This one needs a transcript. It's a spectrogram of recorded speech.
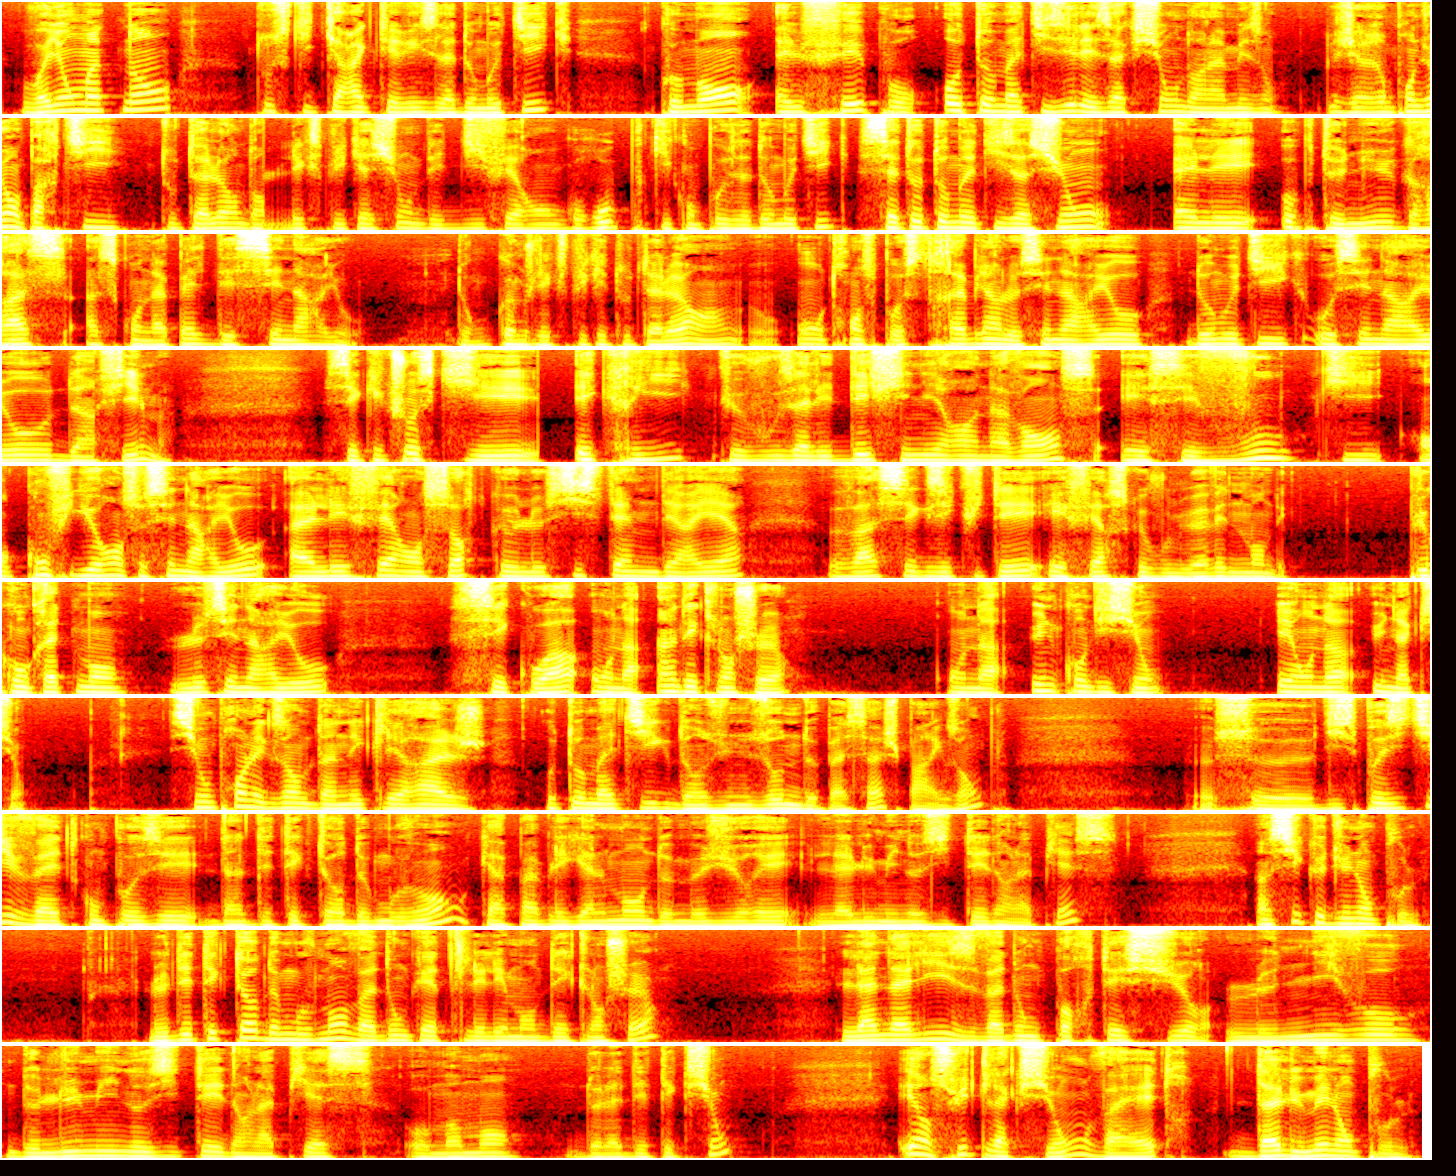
Voyons maintenant tout ce qui caractérise la domotique, comment elle fait pour automatiser les actions dans la maison. J'ai répondu en partie tout à l'heure dans l'explication des différents groupes qui composent la domotique. Cette automatisation, elle est obtenue grâce à ce qu'on appelle des scénarios. Donc comme je l'expliquais tout à l'heure, hein, on transpose très bien le scénario domotique au scénario d'un film c'est quelque chose qui est écrit, que vous allez définir en avance, et c'est vous qui, en configurant ce scénario, allez faire en sorte que le système derrière va s'exécuter et faire ce que vous lui avez demandé. Plus concrètement, le scénario, c'est quoi? On a un déclencheur, on a une condition et on a une action. Si on prend l'exemple d'un éclairage automatique dans une zone de passage, par exemple, ce dispositif va être composé d'un détecteur de mouvement capable également de mesurer la luminosité dans la pièce, ainsi que d'une ampoule. Le détecteur de mouvement va donc être l'élément déclencheur. L'analyse va donc porter sur le niveau de luminosité dans la pièce au moment de la détection. Et ensuite l'action va être d'allumer l'ampoule.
